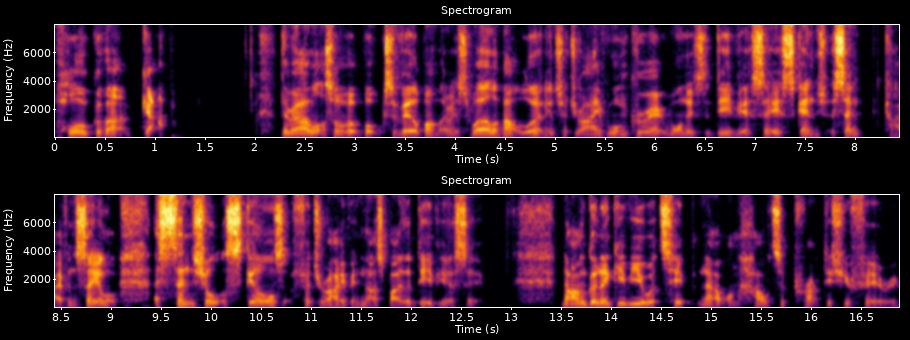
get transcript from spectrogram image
plug that gap there are lots of other books available out there as well about learning to drive. One great one is the DVSA, can't even say look, Essential Skills for Driving. That's by the DVSA. Now, I'm going to give you a tip now on how to practice your theory.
